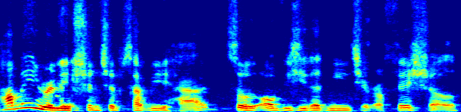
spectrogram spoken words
how many relationships have you had? So, obviously, that means you're official.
